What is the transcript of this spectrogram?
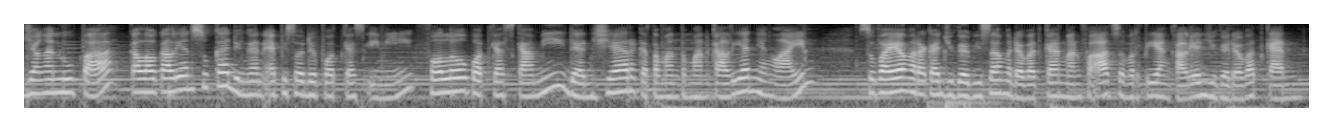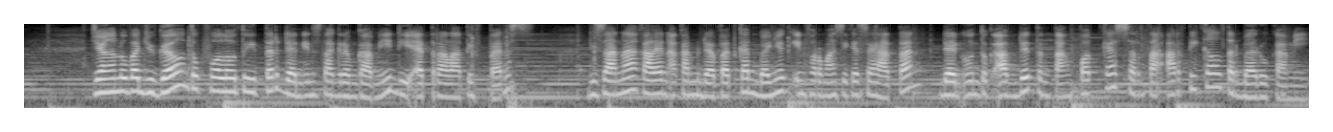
Jangan lupa, kalau kalian suka dengan episode podcast ini, follow podcast kami dan share ke teman-teman kalian yang lain, supaya mereka juga bisa mendapatkan manfaat seperti yang kalian juga dapatkan. Jangan lupa juga untuk follow Twitter dan Instagram kami di @relativepers. Di sana kalian akan mendapatkan banyak informasi kesehatan dan untuk update tentang podcast serta artikel terbaru kami.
